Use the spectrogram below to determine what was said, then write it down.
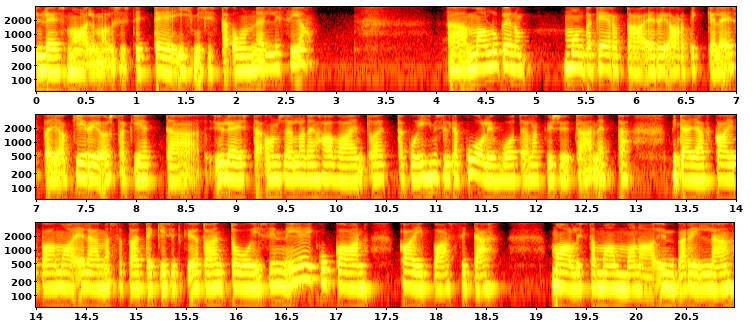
yleismaailmallisesti tee ihmisistä onnellisia. Mä oon lukenut monta kertaa eri artikkeleista ja kirjoistakin, että yleistä on sellainen havainto, että kun ihmisiltä kuolivuoteella kysytään, että mitä jäät kaipaamaan elämässä tai tekisitkö jotain toisin, niin ei kukaan kaipaa sitä maallista mammonaa ympärillään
